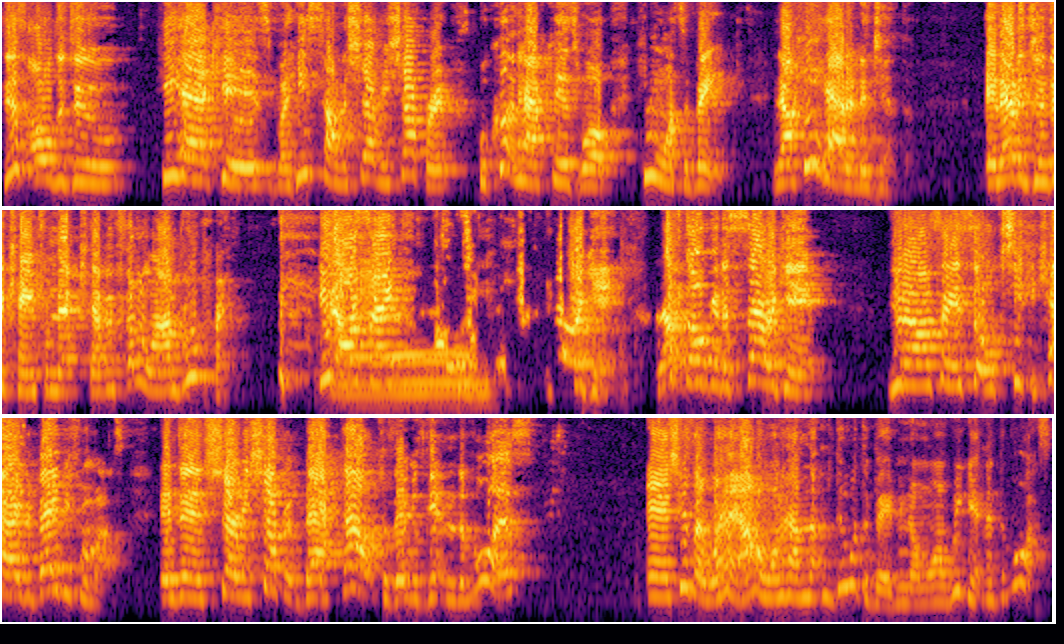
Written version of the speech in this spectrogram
This older dude, he had kids, but he's telling Sherri Shepherd, who couldn't have kids, well, he wants a baby. Now he had an agenda. And that agenda came from that Kevin Federline blueprint. you know what I'm saying? Oh, let's go get a surrogate. Let's go get a surrogate. You know what I'm saying? So she could carry the baby from us. And then Sherri Shepherd backed out because they was getting a divorce. And she's like, well, hey, I don't want to have nothing to do with the baby no more. We getting a divorce.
